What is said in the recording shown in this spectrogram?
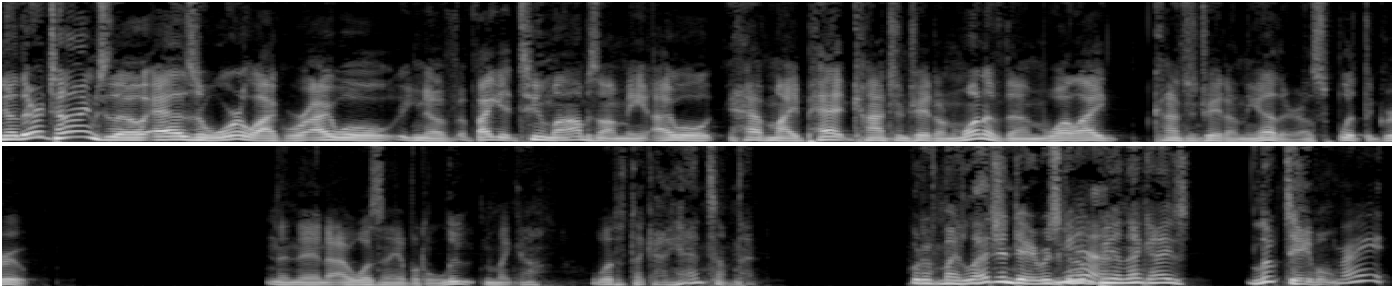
Now there are times though, as a warlock, where I will, you know, if, if I get two mobs on me, I will have my pet concentrate on one of them while I concentrate on the other. I'll split the group, and then I wasn't able to loot. I'm like, oh, what if that guy had something? What if my legendary was going to Yeah. be on that guy's loot table? Right?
